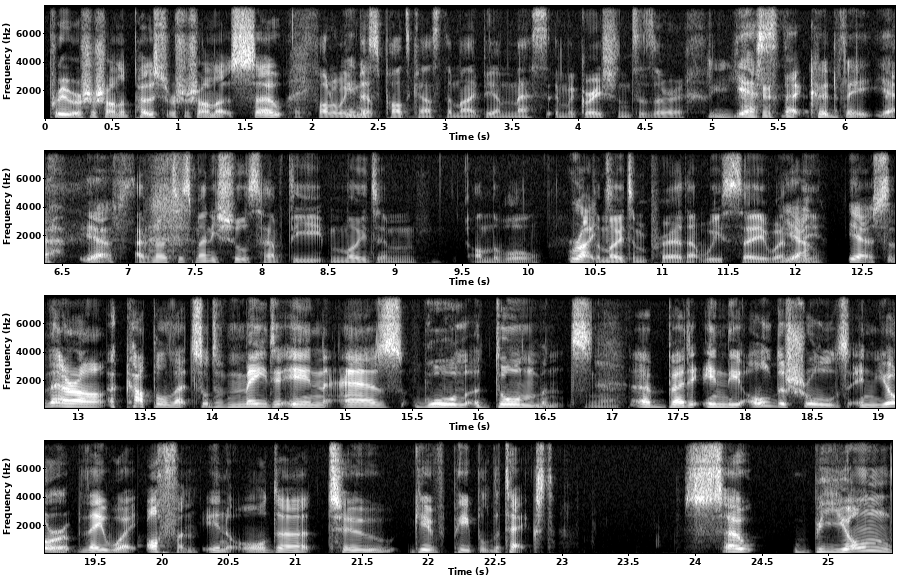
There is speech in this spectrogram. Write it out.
pre Rosh Hashanah, post Rosh Hashanah. So But following you know- this podcast, there might be a mass immigration to Zurich. yes, that could be. Yeah, yes, I've noticed many shuls have the moedim on the wall. right. The moedim prayer that we say when yeah, we. yeah. So there are a couple that sort of made it in as wall adornments. Yeah. Uh, but in the older shuls in Europe, they were often in order to give people the text. So, beyond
